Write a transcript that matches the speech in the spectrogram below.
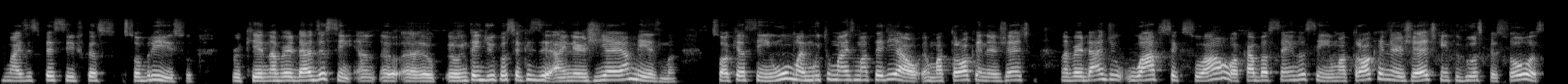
mais específicas sobre isso, porque na verdade, assim, eu, eu, eu entendi o que você quis dizer, a energia é a mesma, só que assim, uma é muito mais material, é uma troca energética. Na verdade, o ato sexual acaba sendo assim, uma troca energética entre duas pessoas,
